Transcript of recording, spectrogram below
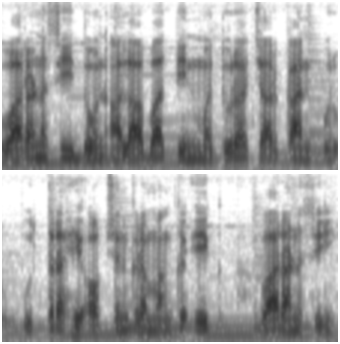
वाराणसी दोन अलाहाबाद तीन मथुरा चार कानपूर. उत्तर आहे ऑप्शन क्रमांक एक वाराणसी.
